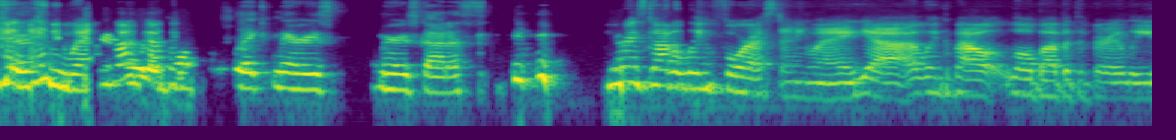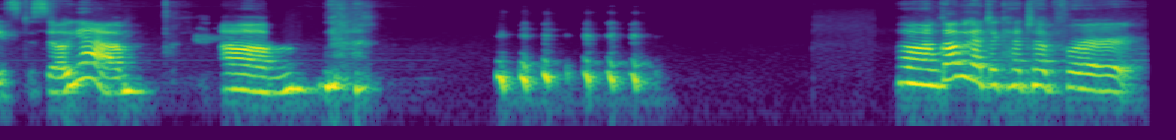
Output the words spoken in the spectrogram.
anyway, like Mary's Mary's got us. Mary's got a link for us anyway. Yeah, a link about Lil Bub at the very least. So yeah. Um, Oh, I'm glad we got to catch up for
